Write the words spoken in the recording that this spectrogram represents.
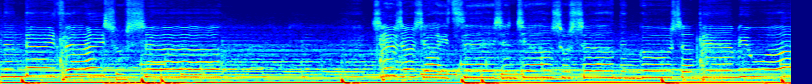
能戴在手上。至少下一次想将受伤能够少点迷惘。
